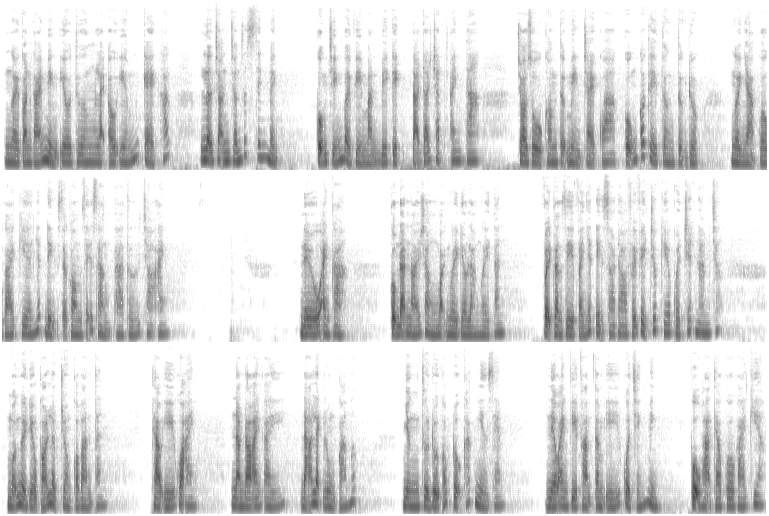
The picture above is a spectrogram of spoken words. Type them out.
Người con gái mình yêu thương lại âu yếm kẻ khác, lựa chọn chấm dứt sinh mệnh. Cũng chính bởi vì màn bi kịch đã trói chặt anh ta, cho dù không tự mình trải qua cũng có thể tưởng tượng được người nhà cô gái kia nhất định sẽ không dễ dàng tha thứ cho anh. Nếu anh cả cũng đã nói rằng mọi người đều là người thân, vậy cần gì phải nhất định so đo với việc trước kia của chết nam chứ? Mỗi người đều có lập trường của bản thân. Theo ý của anh, năm đó anh ấy đã lạnh lùng quá mức. Nhưng thử đổi góc độ khác nhìn xem. Nếu anh vi phạm tâm ý của chính mình, phụ họa theo cô gái kia,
